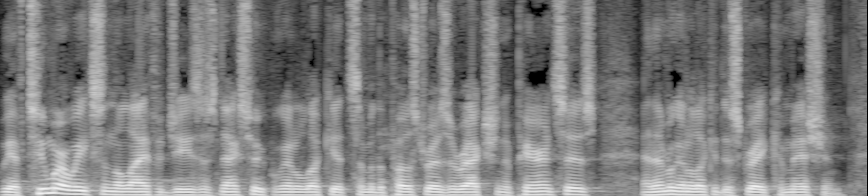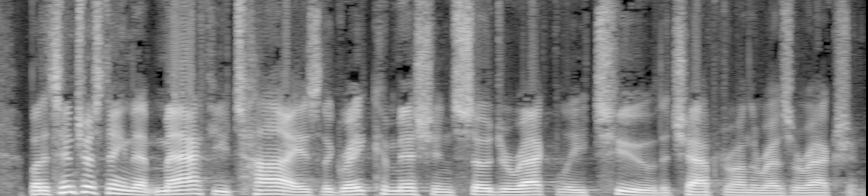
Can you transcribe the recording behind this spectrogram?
We have two more weeks in the life of Jesus. Next week, we're going to look at some of the post resurrection appearances, and then we're going to look at this Great Commission. But it's interesting that Matthew ties the Great Commission so directly to the chapter on the resurrection.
